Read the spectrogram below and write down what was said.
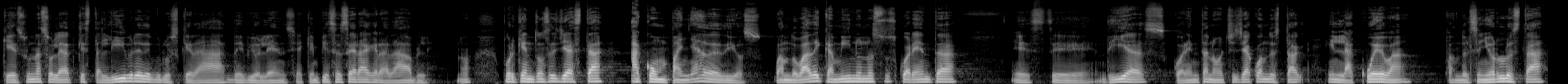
que es una soledad que está libre de brusquedad, de violencia, que empieza a ser agradable, ¿no? Porque entonces ya está acompañada de Dios. Cuando va de camino en esos 40 este, días, 40 noches, ya cuando está en la cueva, cuando el Señor lo está,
